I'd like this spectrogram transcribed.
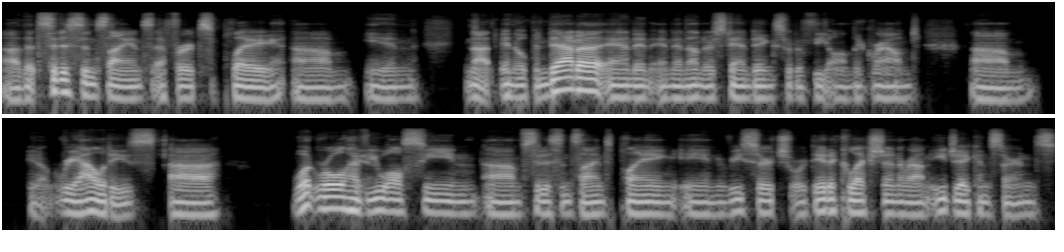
uh, that citizen science efforts play um, in not in open data and in, and in understanding sort of the on the ground um, you know realities. Uh, what role have Yeah. you all seen um, citizen science playing in research or data collection around EJ concerns?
